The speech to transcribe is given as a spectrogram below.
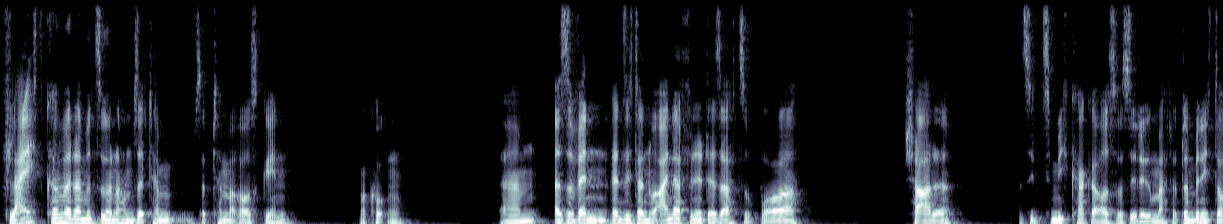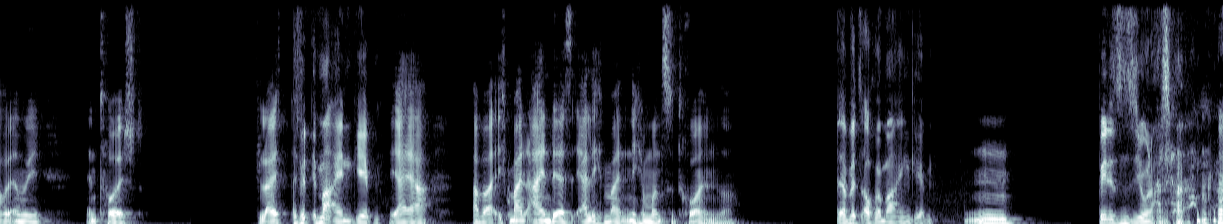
vielleicht können wir damit sogar noch im September, September rausgehen. Mal gucken. Ähm, also wenn, wenn sich da nur einer findet, der sagt so, boah, schade, das sieht ziemlich kacke aus, was ihr da gemacht habt, dann bin ich doch irgendwie enttäuscht. Vielleicht. Es wird immer einen geben. Ja, ja. Aber ich meine einen, der es ehrlich meint, nicht um uns zu trollen. So. Da wird es auch immer einen geben. Hm. Spätestens Jonathan.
